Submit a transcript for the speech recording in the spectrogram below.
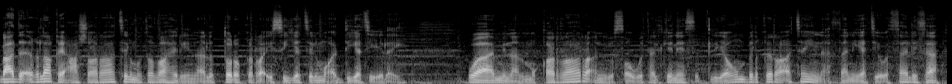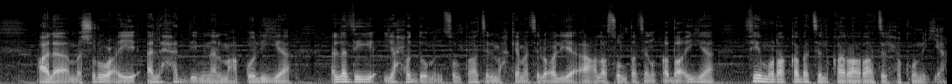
بعد إغلاق عشرات المتظاهرين للطرق الرئيسية المؤدية إليه. ومن المقرر أن يصوت الكنيسة اليوم بالقراءتين الثانية والثالثة على مشروع الحد من المعقولية الذي يحد من سلطات المحكمة العليا أعلى سلطة قضائية في مراقبة القرارات الحكومية.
